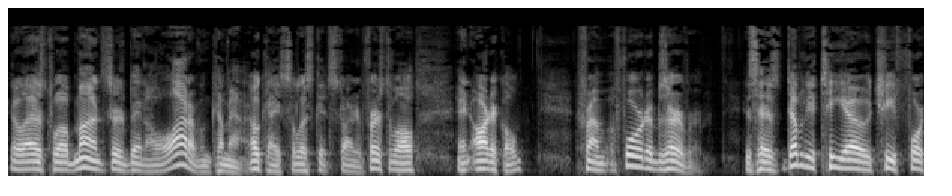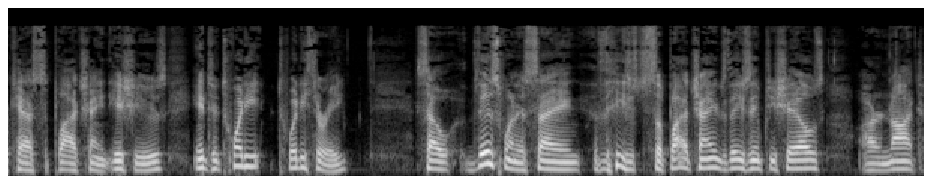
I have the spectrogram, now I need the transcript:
the last 12 months, there's been a lot of them come out. Okay, so let's get started. First of all, an article from Forward Observer. It says WTO chief forecast supply chain issues into 2023. So this one is saying these supply chains, these empty shelves are not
